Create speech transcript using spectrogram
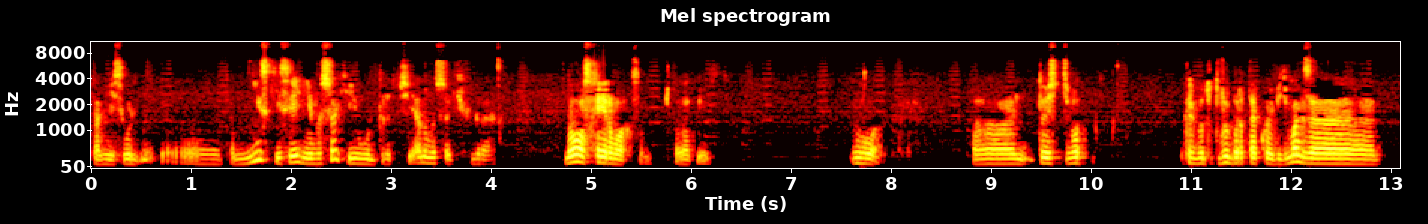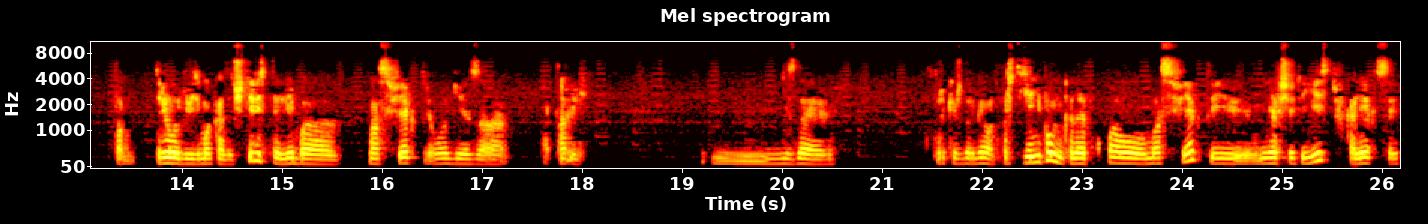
Там есть э, там, низкие, средние, высокие и ультра. То есть я на высоких играю. Но с Hairworks, что отметить. Вот. То есть вот как бы тут выбор такой. Ведьмак за там, трилогию Ведьмака за 400, либо Mass Effect трилогия за полторы. Не знаю, конечно, дороговато. Просто я не помню, когда я покупал Mass Effect, и у меня все это есть в коллекции.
